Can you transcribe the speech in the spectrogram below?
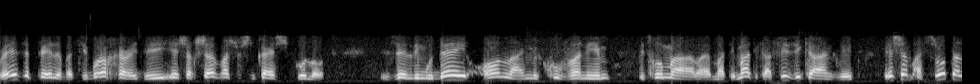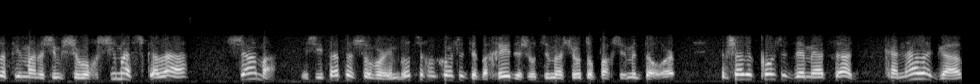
ראה איזה פלא, בציבור החרדי יש עכשיו משהו שנקרא אשכולות. זה לימודי אונליין מקוונים בתחום המתמטיקה, הפיזיקה האנגלית, יש שם עשרות אלפים אנשים שרוכשים השכלה שמה, בשיטת השוברים, לא צריך לרכוש את זה בחדר, שרוצים להשאיר אותו פח שמן טהור, אפשר לרכוש את זה מהצד. כנ"ל אגב,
